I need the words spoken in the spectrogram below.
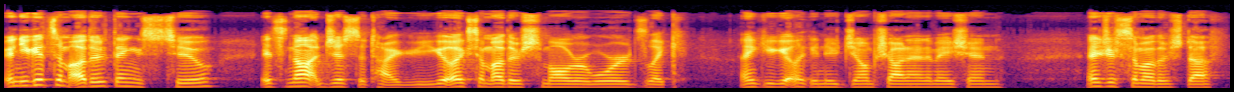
And you get some other things too. It's not just a tiger. You get like some other small rewards, like I think you get like a new jump shot animation, and just some other stuff.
